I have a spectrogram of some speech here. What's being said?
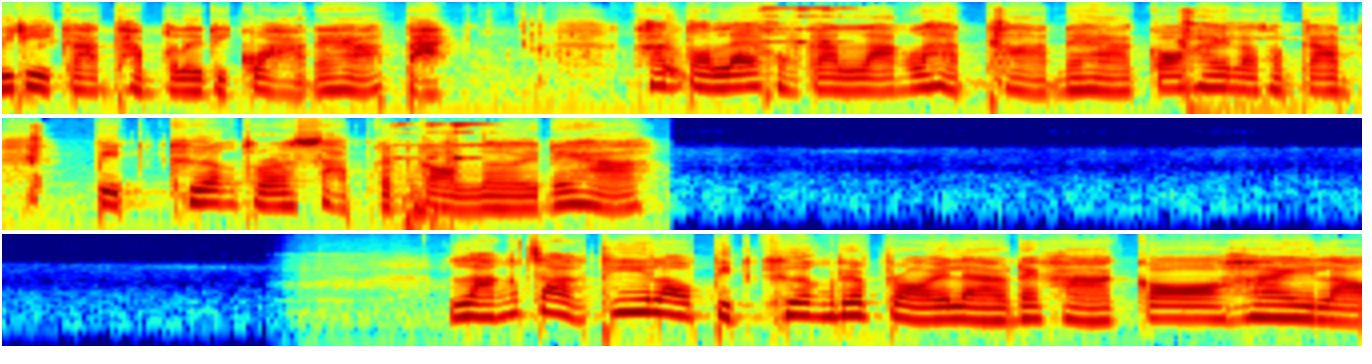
วิธีการทำกันเลยดีกว่านะคะไปขั้นตอนแรกของการล้างรหัสผ่านนะคะก็ให้เราทำการ ปิดเครื่องโทรศัพท์กันก่อนเลยนะคะหลังจากที่เราปิดเครื่องเรียบร้อยแล้วนะคะ ก็ให้เรา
